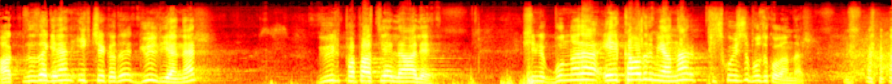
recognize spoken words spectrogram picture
Aklınıza gelen ilk çek adı gül diyenler. Gül, papatya, lale. Şimdi bunlara el kaldırmayanlar psikolojisi bozuk olanlar.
